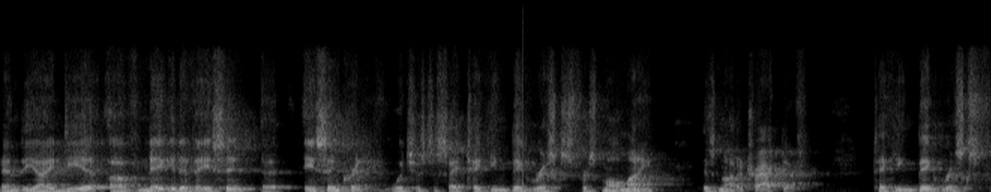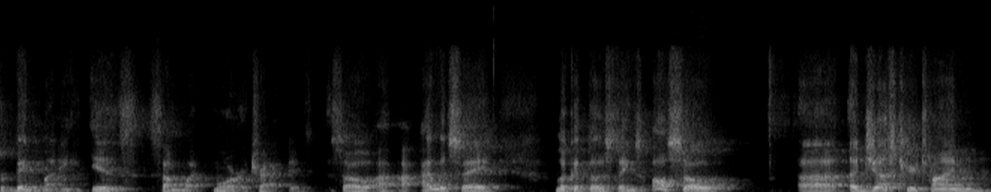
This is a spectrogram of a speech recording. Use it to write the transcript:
And the idea of negative asyn- uh, asynchrony, which is to say taking big risks for small money, is not attractive taking big risks for big money is somewhat more attractive. So I, I would say look at those things. Also, uh, adjust your time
